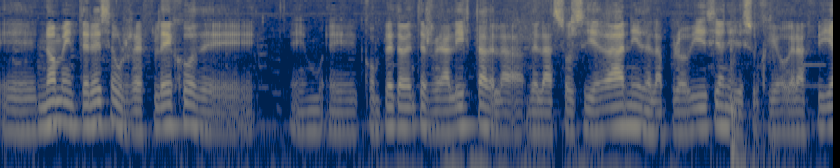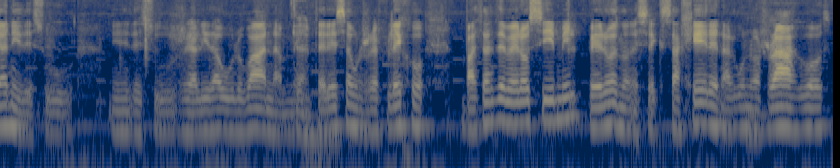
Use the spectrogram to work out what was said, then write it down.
Eh, no me interesa un reflejo de eh, eh, completamente realista de la, de la sociedad, ni de la provincia, ni de su geografía, ni de su ni de su realidad urbana. Me interesa un reflejo bastante verosímil, pero en donde se exageren algunos rasgos,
